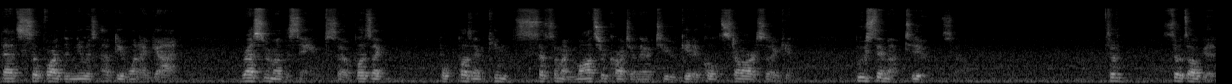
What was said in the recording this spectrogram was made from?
that's so far the newest update one I got. The rest of them are the same. So plus I plus I'm keeping some of my monster cards on there to get a gold star so I can boost them up too. So so so it's all good.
